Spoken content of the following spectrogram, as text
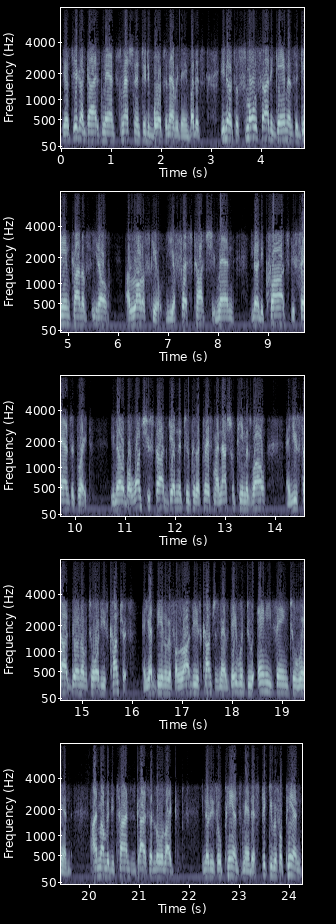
You know, so you got guys, man, smashing into the boards and everything. But it's you know it's a small sided game. It's a game kind of you know a lot of skill. Your first touch, man. You know the crowds, the fans are great. You know, but once you start getting into because I play for my national team as well, and you start going over to all these countries, and you're dealing with a lot of these countries, man. They would do anything to win I remember the times these guys had little like, you know, these little pins, man. They're sticky with a pin.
